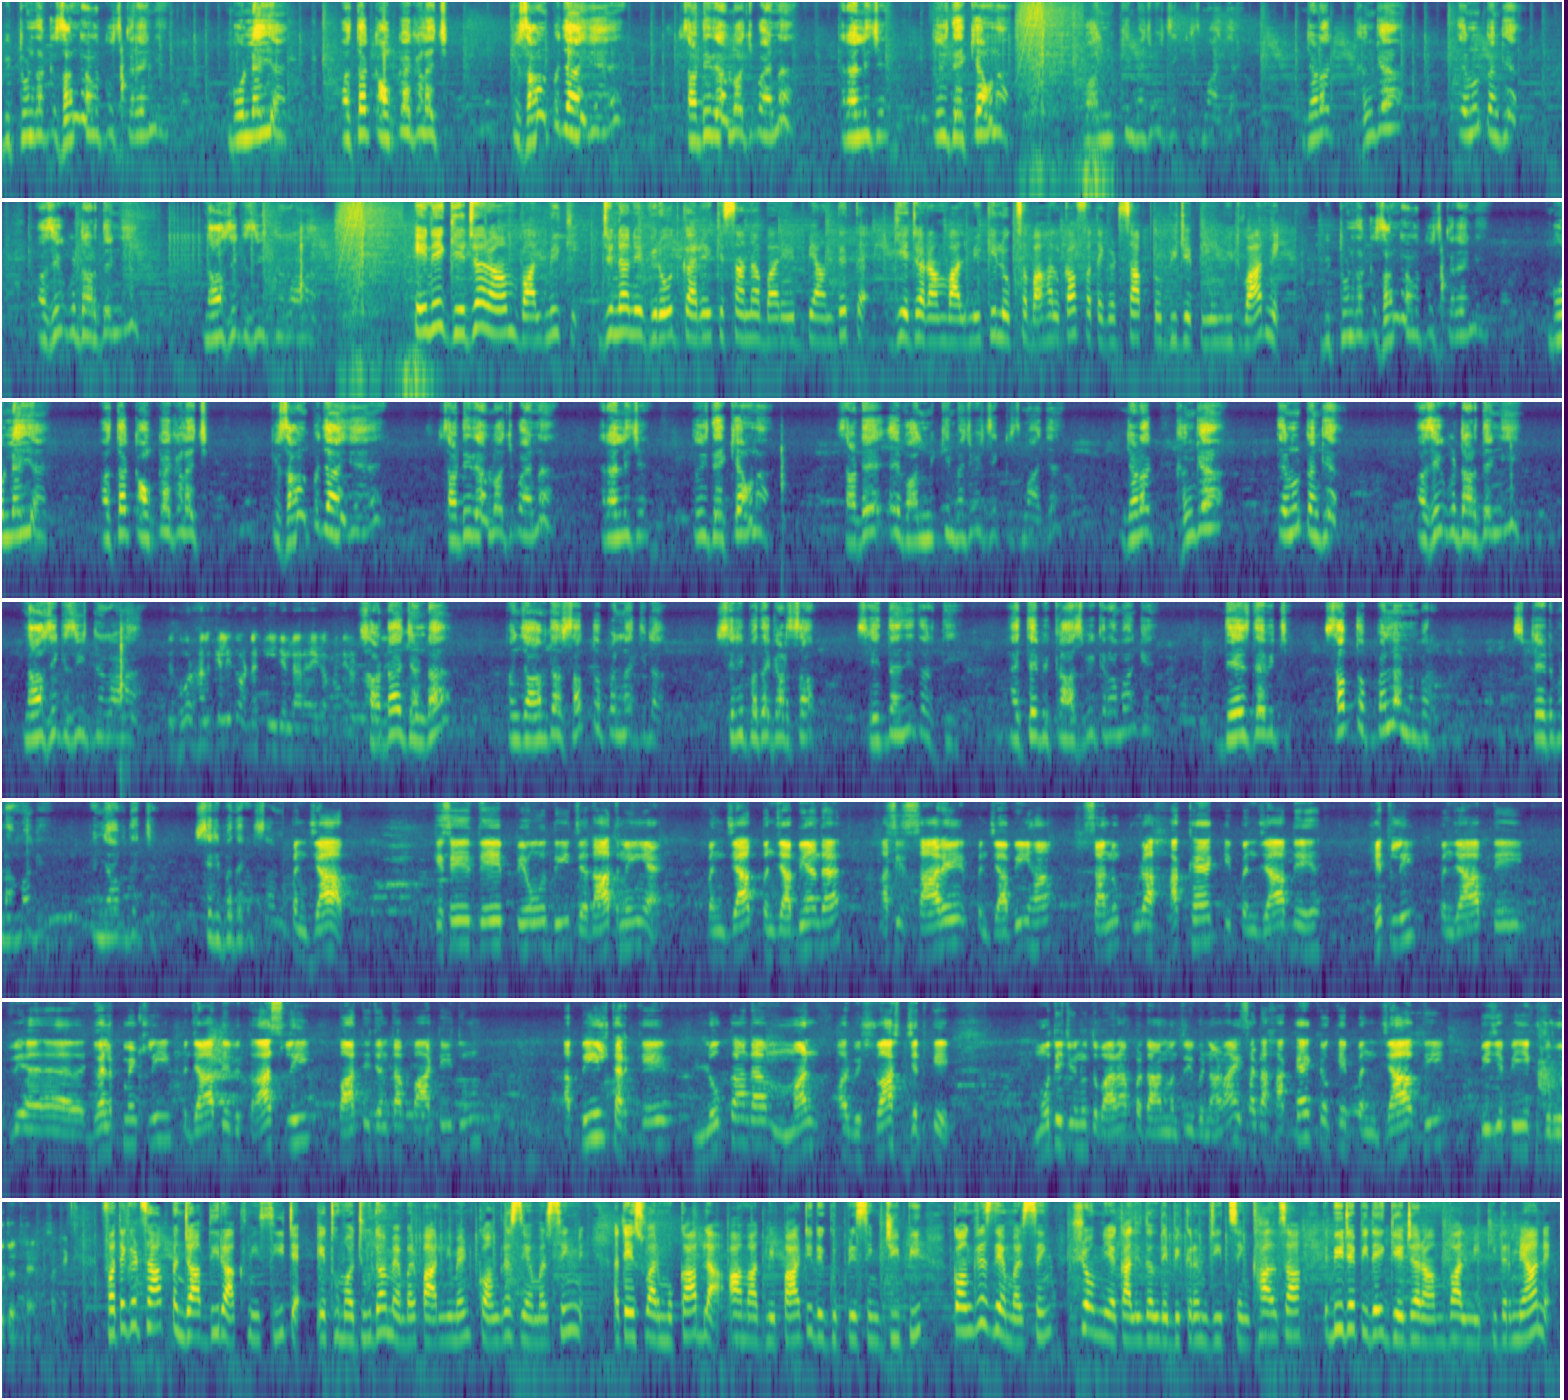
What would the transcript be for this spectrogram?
ਬਿੱਟੂ ਨੇ ਤਾਂ ਕਿਸਾਨਾਂ ਨੂੰ ਕੁਝ ਕਰਿਆ ਹੀ ਨਹੀਂ ਬੋਲਿਆ ਹੀ ਹੈ, ਅੱਜ ਤੱਕ ਕੌਂਕਾ ਕਲੇ ਚ ਕਿਸਾਨ ਭਜਾਏ ਗਏ ਸਾਡੀ ਰੈਲੀ ਚ ਪਾਇਆ ਨਾ, ਰੈਲੀ ਚ, ਤੁਸੀਂ ਦੇਖਿਆ ਹੋਣਾ, ਵਾਲਮੀਕੀ ਮਜਬੂਰ ਸਿੱਖ ਸਮਾਜ ਹੈ, ਜਿਹੜਾ ਖੰਗਿਆ ਤੇ ਉਹਨੂੰ ਟੰਗਿਆ। ਅਸੀਂ ਕੋਈ ਡਰਦੇ ਨਹੀਂ, ਨਾ ਅਸੀਂ ਕਿਸੇ ਨੂੰ ਇਹਨੇ ਗੇਜਾ ਰਾਮ ਵਾਲਮੀਕੀ, ਜਿਨ੍ਹਾਂ ਨੇ ਵਿਰੋਧ ਕਰ ਰਹੇ ਕਿਸਾਨਾਂ ਬਾਰੇ ਬਿਆਨ ਦਿੱਤਾ ਹੈ। ਗੇਜਾ ਰਾਮ ਵਾਲਮੀਕੀ ਲੋਕ ਸਭਾ ਹਲਕਾ ਫਤਿਹਗੜ੍ਹ ਸਾਹਿਬ ਤੋਂ ਬੀਜੇਪੀ ਉਮੀਦਵਾਰ ਨੇ। ਬਿੱਟੂ ਨੇ ਤਾਂ ਕਿਸਾਨਾਂ ਨੂੰ ਕੁਝ ਕਰਿਆ ਨਹੀਂ। ਬੋਲਿਆ ਹੀ ਹੈ। ਅੱਜ ਤੱਕ ਕੌਂਕਾ ਕਲੇ ਚ ਕਿਸਾਨ ਭਜਾਏ ਗਏ ਹੈ। ਸਾਡੀ ਰੈਲੀ ਚ ਨਾ ਰੈਲੀ ਚ। ਤੁਸੀਂ ਦੇਖਿਆ ਹੋਣਾ ਸਾਡੇ ਇਹ ਵਾਲਮੀਕੀ ਮਜਬੂਰ ਸਿੱਖ ਸਮਾਜ ਹੈ ਜਿਹੜਾ ਖੰਗਿਆ ਤੇ ਉਹਨੂੰ ਟੰਗਿਆ। ਅਸੀਂ ਕੋਈ ਡਰਦੇ ਨਹੀਂ ਨਾ ਅਸੀਂ ਕਿਸੇ ਨੂੰ ਡਰਾਉਣਾ। ਤੇ ਹੋਰ ਹਲਕੇ ਲਈ ਤੁਹਾਡਾ ਕੀ ਏਜੰਡਾ ਰਹੇਗਾ ਫਤਿਹਗੜ੍ਹ ਸਾਹਿਬ ਸਾਡਾ ਏਜੰਡਾ ਪੰਜਾਬ ਦਾ ਸਭ ਤੋਂ ਪਹਿਲਾ ਜ਼ਿਲ੍ਹਾ ਸ੍ਰੀ ਫਤਿਹਗੜ੍ਹ ਸਾਹਿਬ। ਸ਼ਹੀਦਾਂ ਦੀ ਧਰਤੀ ਇੱਥੇ ਵਿਕਾਸ ਵੀ ਕਰਾਵਾਂਗੇ। ਦੇਸ਼ ਦੇ ਵਿੱਚ ਸਭ ਤੋਂ ਪਹਿਲਾ ਨੰਬਰ ਸਟੇਟ ਬਣਾਵਾਂਗੇ, ਪੰਜਾਬ ਦੇ ਵਿੱਚ, ਸ੍ਰੀ ਫਤਿਹਗੜ੍ਹ ਸਾਹਿਬ। ਪੰਜਾਬ ਕਿਸੇ ਦੇ ਪਿਓ ਦੀ ਜਾਇਦਾਦ ਨਹੀਂ ਹੈ। ਪੰਜਾਬ ਪੰਜਾਬੀਆਂ ਦਾ ਅਸੀਂ ਸਾਰੇ ਪੰਜਾਬੀ ਹਾਂ। ਸਾਨੂੰ ਪੂਰਾ ਹੱਕ ਹੈ ਕਿ ਪੰਜਾਬ ਦੇ ਹਿੱਤ ਲਈ, ਪੰਜਾਬ ਦੀ ਡਿਵੈਲਪਮੈਂਟ ਲਈ, ਪੰਜਾਬ ਦੇ ਵਿਕਾਸ ਲਈ ਭਾਰਤੀ ਜਨਤਾ ਪਾਰਟੀ ਨੂੰ ਅਪੀਲ ਕਰਕੇ ਲੋਕਾਂ ਦਾ ਮਨ ਔਰ ਵਿਸ਼ਵਾਸ ਜਿੱਤ ਕੇ ਮੋਦੀ ਜੀ ਨੂੰ ਦੁਬਾਰਾ ਪ੍ਰਧਾਨ ਮੰਤਰੀ ਬਣਾਉਣਾ ਇਹ ਸਾਡਾ ਹੱਕ ਹੈ, ਕਿਉਂਕਿ ਪੰਜਾਬ ਦੀ ਬੀਜੇਪੀ ਇੱਕ ਜ਼ਰੂਰਤ ਹੈ। ਫਤਿਹਗੜ੍ਹ ਸਾਹਿਬ ਪੰਜਾਬ ਦੀ ਰਾਖਵੀਂ ਸੀਟ ਹੈ। ਇਥੋਂ ਮੌਜੂਦਾ ਮੈਂਬਰ ਪਾਰਲੀਮੈਂਟ ਕਾਂਗਰਸ ਦੇ ਅਮਰ ਸਿੰਘ ਨੇ ਅਤੇ ਇਸ ਵਾਰ ਮੁਕਾਬਲਾ ਆਮ ਆਦਮੀ ਪਾਰਟੀ ਦੇ ਗੁਰਪ੍ਰੀਤ ਸਿੰਘ ਜੀਪੀ, ਕਾਂਗਰਸ ਦੇ ਅਮਰ ਸਿੰਘ, ਸ਼੍ਰੋਮਣੀ ਅਕਾਲੀ ਦਲ ਦੇ ਬਿਕਰਮਜੀਤ ਸਿੰਘ ਖਾਲਸਾ ਤੇ ਬੀਜੇਪੀ ਦੇ ਗੇਜਾ ਰਾਮ ਵਾਲਮੀਕੀ ਦਰਮਿਆਨ ਹੈ।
